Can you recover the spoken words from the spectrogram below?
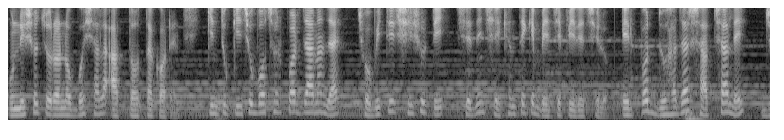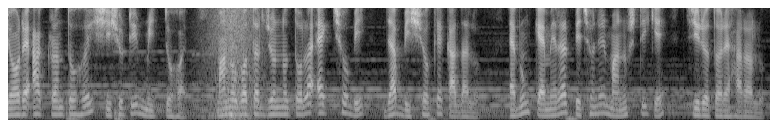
উনিশশো চুরানব্বই সালে আত্মহত্যা করেন। কিন্তু কিছু বছর পর জানা যায়, ছবিটির শিশুটি সেদিন সেখান থেকে বেঁচে ফিরেছিল। এরপর দু হাজার সাত সালে জ্বরে আক্রান্ত হয়ে শিশুটির মৃত্যু হয়। মানবতার জন্য তোলা এক ছবি যা বিশ্বকে কাঁদালো এবং ক্যামেরার পেছনের মানুষটিকে চিরতরে হারালো।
